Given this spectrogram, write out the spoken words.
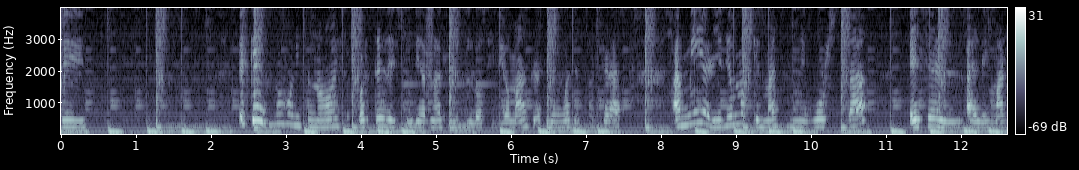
Sí. Es que es muy bonito, ¿no? Esa parte de estudiar los idiomas, las lenguas extranjeras. A mí el idioma que más me gusta es el alemán.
